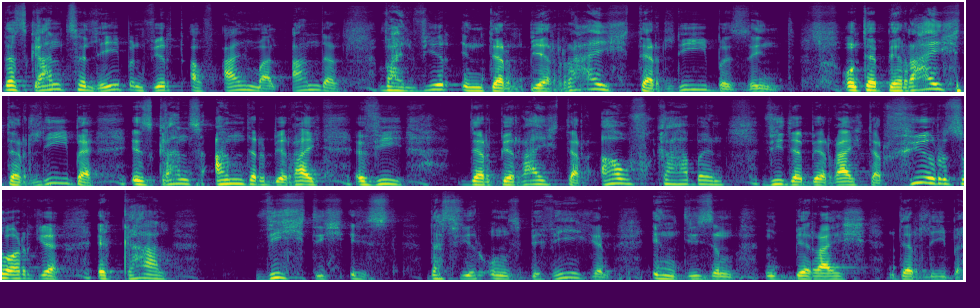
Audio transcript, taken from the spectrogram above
Das ganze Leben wird auf einmal anders, weil wir in dem Bereich der Liebe sind. Und der Bereich der Liebe ist ganz anderer Bereich wie der Bereich der Aufgaben, wie der Bereich der Fürsorge, egal, wichtig ist, dass wir uns bewegen in diesem Bereich der Liebe.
